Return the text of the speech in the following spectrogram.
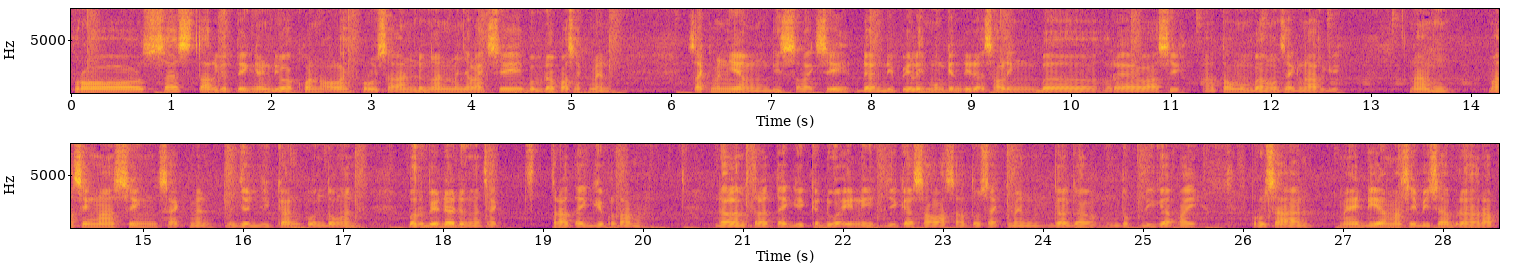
proses targeting yang dilakukan oleh perusahaan dengan menyeleksi beberapa segmen. Segmen yang diseleksi dan dipilih mungkin tidak saling berelasi atau membangun sinergi. Namun, masing-masing segmen menjanjikan keuntungan berbeda dengan strategi pertama. Dalam strategi kedua ini, jika salah satu segmen gagal untuk digapai, perusahaan media masih bisa berharap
